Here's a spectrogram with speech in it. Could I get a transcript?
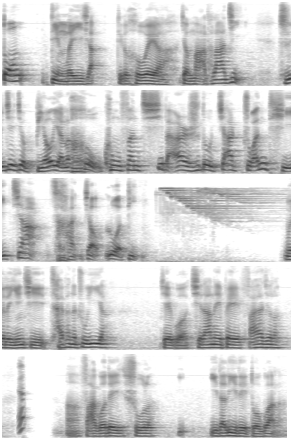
咚顶了一下。这个后卫啊叫马特拉季，直接就表演了后空翻七百二十度加转体加惨叫落地。为了引起裁判的注意呀、结果齐达内被罚下去了。啊，法国队输了，意意大利队夺冠了，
